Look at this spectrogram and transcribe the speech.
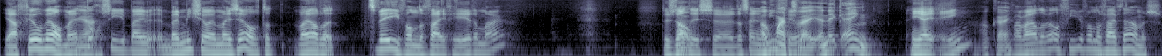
Ja, veel wel. Maar Ja. toch zie je bij, bij Michel en mijzelf dat wij hadden twee van de vijf heren maar. Dus dat, Oh. is, eh, dat zijn er Ook niet maar veel. twee. En ik één. En jij één. Oké. Maar wij hadden wel vier van de vijf dames.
